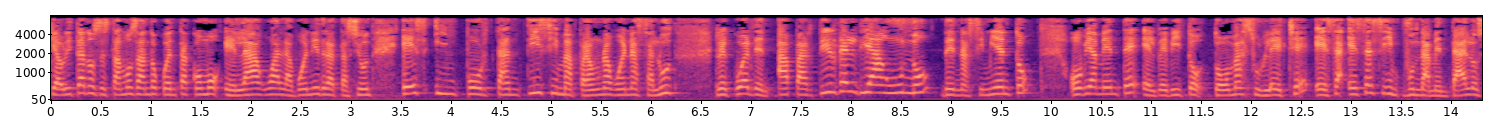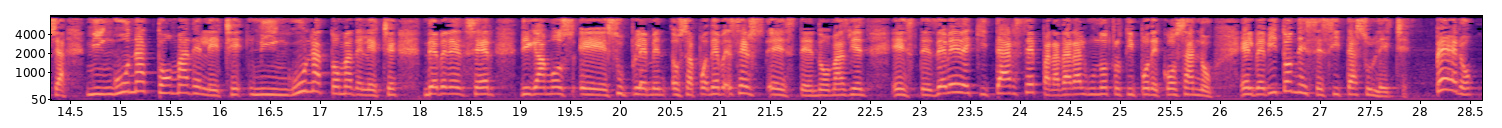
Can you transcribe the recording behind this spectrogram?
que ahorita nos estamos dando cuenta cómo el agua, la buena hidratación es importantísima para una buena salud. Recuerden, a partir del día uno de nacimiento, obviamente el bebito toma su leche, esa, esa es fundamental, o sea, ninguna toma de leche, ninguna toma de leche debe de ser, digamos, eh, suplemento, o sea, debe ser, este, no, más bien, este, debe de quitarse para dar algún otro tipo de cosa, no. El bebito necesita su leche. Pero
